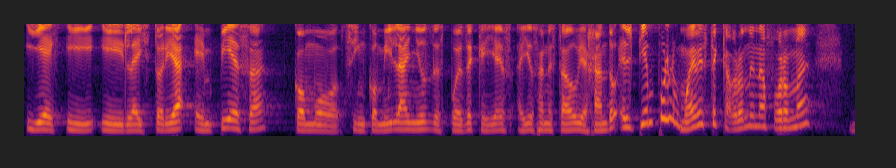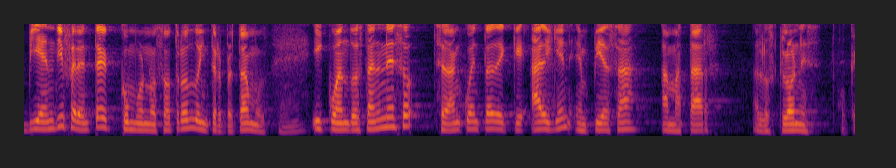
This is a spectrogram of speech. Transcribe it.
Y, y- y la historia empieza como 5000 años después de que ellos, ellos han estado viajando. El tiempo lo mueve este cabrón de una forma bien diferente a como nosotros lo interpretamos. Y cuando están en eso, se dan cuenta de que alguien empieza a matar a los clones. Ok.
